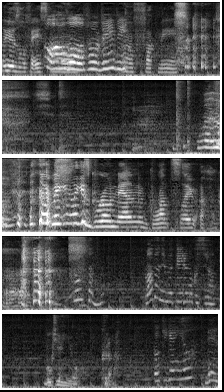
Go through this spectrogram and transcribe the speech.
Look at his little face. Oh, oh, poor baby. Oh, fuck me. Shit. Move. Making like his grown man grunts, like. Oh, God. どうしたのまだ眠っているのかしらごきげんようクララごきげんようレン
